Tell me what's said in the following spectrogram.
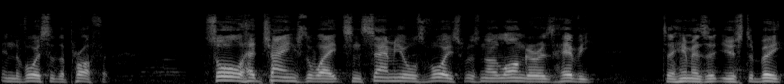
in the voice of the prophet. Saul had changed the weights, and Samuel's voice was no longer as heavy to him as it used to be.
